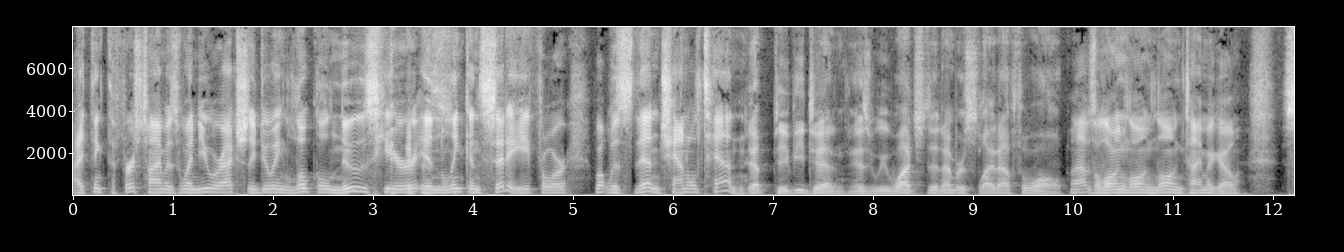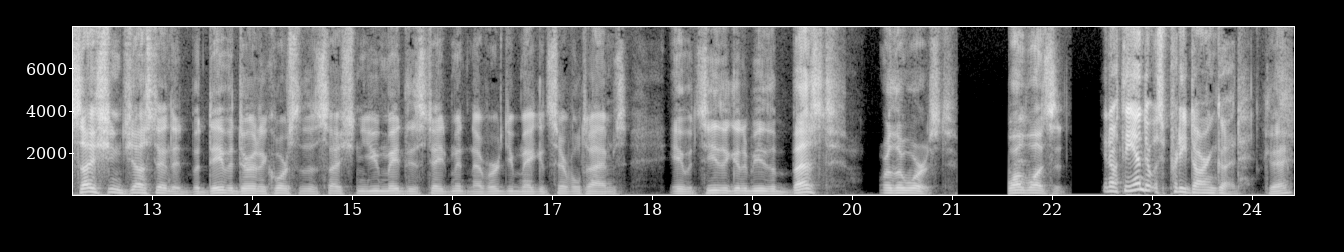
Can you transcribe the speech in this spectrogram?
I think the first time is when you were actually doing local news here yes. in Lincoln City for what was then Channel 10. Yep, TV 10. As we watched the numbers slide off the wall. Well, that was a long, long, long time ago. Session just ended, but David, during the course of the session, you made this statement, and I've heard you make it several times. It was either going to be the best or the worst. What was it? You know, at the end, it was pretty darn good. Okay.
